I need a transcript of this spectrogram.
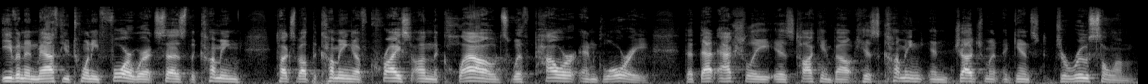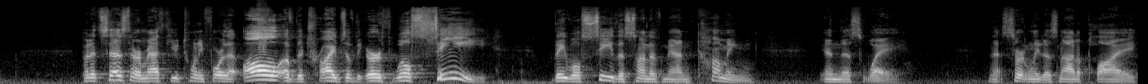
even in Matthew 24, where it says the coming, talks about the coming of Christ on the clouds with power and glory, that that actually is talking about his coming in judgment against Jerusalem. But it says there in Matthew 24 that all of the tribes of the earth will see, they will see the Son of Man coming in this way. And that certainly does not apply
